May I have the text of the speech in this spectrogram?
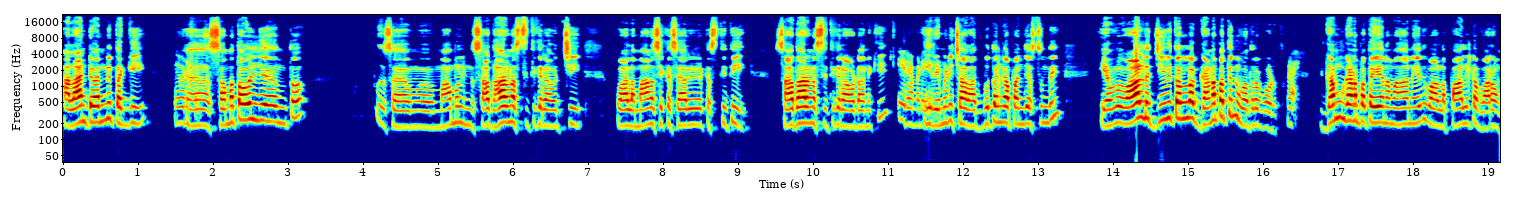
అలాంటివన్నీ తగ్గి. సమతౌల్యంతో మామూలు సాధారణ స్థితికి రావచ్చి వాళ్ళ మానసిక శారీరక స్థితి సాధారణ స్థితికి రావడానికి ఈ రెమెడీ చాలా అద్భుతంగా పనిచేస్తుంది. వాళ్ళ జీవితంలో గణపతిని వదలకూడదు. గమ్ గణపతయ్య నమ అనేది వాళ్ళ పాలిట వరం.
